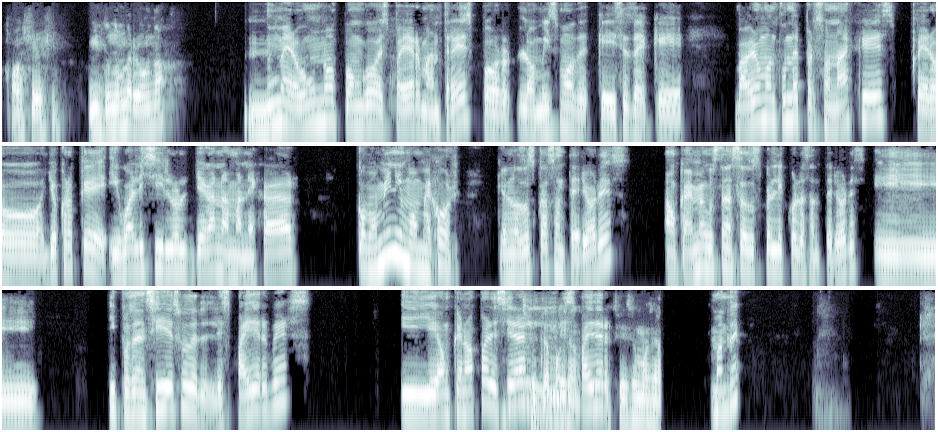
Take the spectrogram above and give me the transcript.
Oh, sí, sí. ¿Y tu número uno? Número uno, pongo Spider-Man 3 por lo mismo de- que dices de que va a haber un montón de personajes, pero yo creo que igual y sí lo llegan a manejar como mínimo mejor que en los dos casos anteriores, aunque a mí me gustan esas dos películas anteriores y, y pues en sí eso del Spider-Verse y aunque no apareciera Sí, el. Spider... Sí, se emociona. ¿Mande?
